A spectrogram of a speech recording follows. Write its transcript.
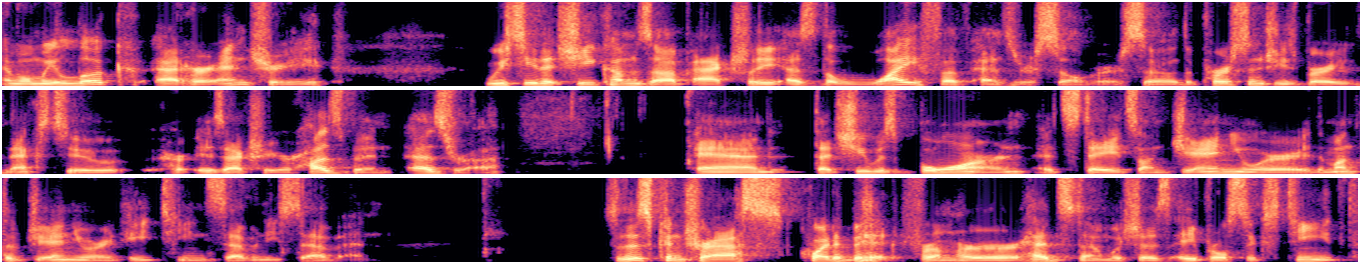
And when we look at her entry, we see that she comes up actually as the wife of Ezra Silver. So the person she's buried next to her is actually her husband, Ezra. And that she was born, it states, on January, the month of January in 1877. So this contrasts quite a bit from her headstone, which says April 16th,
